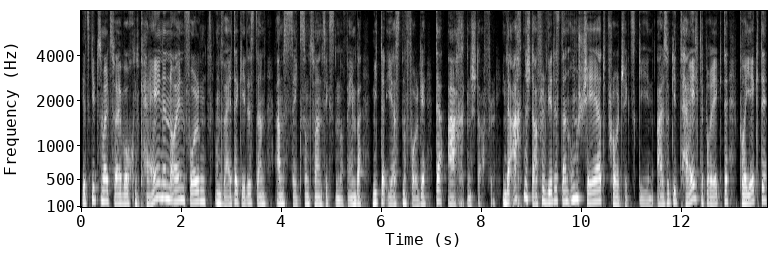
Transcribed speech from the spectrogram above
jetzt gibt es mal zwei Wochen keine neuen Folgen und weiter geht es dann am 26. November mit der ersten Folge der achten Staffel. In der achten Staffel wird es dann um Shared Projects gehen, also geteilte Projekte, Projekte,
